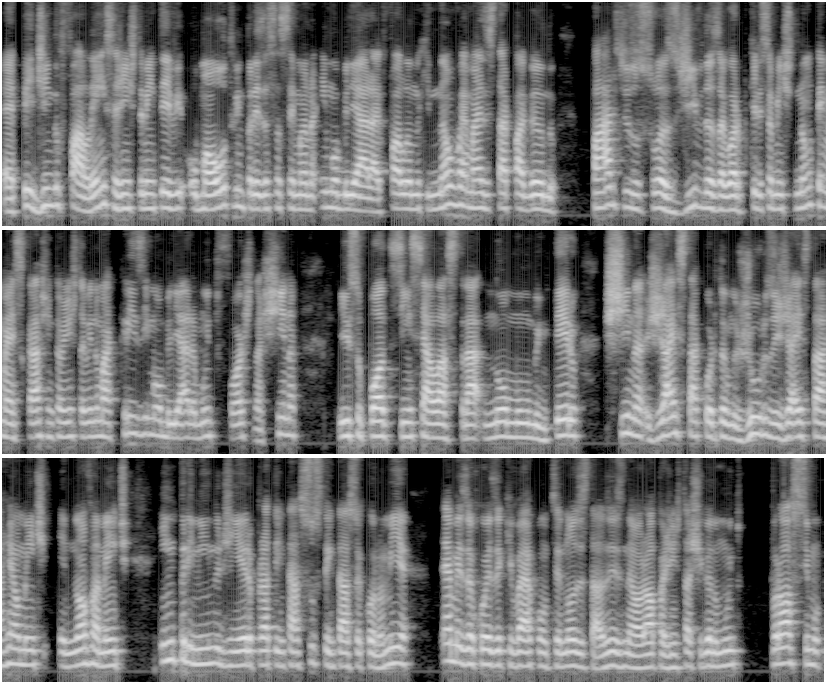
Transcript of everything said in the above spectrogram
é, pedindo falência. A gente também teve uma outra empresa essa semana imobiliária falando que não vai mais estar pagando parte de suas dívidas agora, porque eles realmente não tem mais caixa. Então a gente está vendo uma crise imobiliária muito forte na China. Isso pode sim se alastrar no mundo inteiro. China já está cortando juros e já está realmente novamente imprimindo dinheiro para tentar sustentar sua economia. É a mesma coisa que vai acontecer nos Estados Unidos, na Europa. A gente está chegando muito próximo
